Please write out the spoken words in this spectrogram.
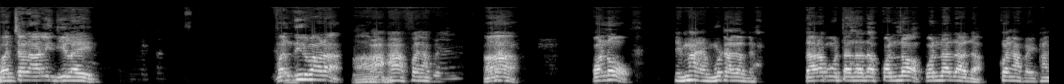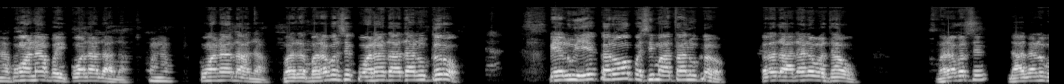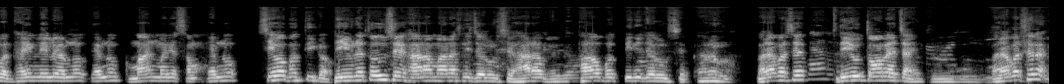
વચન આલી જિલ્લા મંદિર વાળા હા પનો એમાં મોટા દાદા. તારા મોટા દાદા પન્નો કોના દાદા? કોના ભાઈ? કોના ભાઈ? કોના ભાઈ? કોના દાદા? કોના? કોના દાદા? બરાબર છે? કોના દાદા નું કરો. પેલું એ કરો પછી માતા નું કરો. પેલા દાદાને વધાવો. બરાબર છે? દાદા વધાવી વધાઈને લઈ લો. એમનું એમનું માન મર્યા એમનું સેવા ભક્તિ કરો. દેવને તો શું છે? હારા માણસની જરૂર છે. હારા ભાવ ભક્તિ ની જરૂર છે. બરાબર. છે? દેવ તો વેચાય. બરાબર છે ને?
